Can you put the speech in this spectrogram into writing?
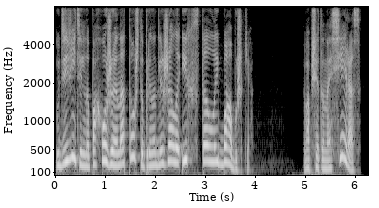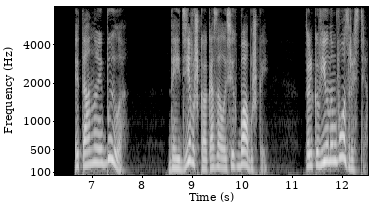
удивительно похожее на то, что принадлежало их сталой бабушке. Вообще-то на сей раз это оно и было. Да и девушка оказалась их бабушкой, только в юном возрасте.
